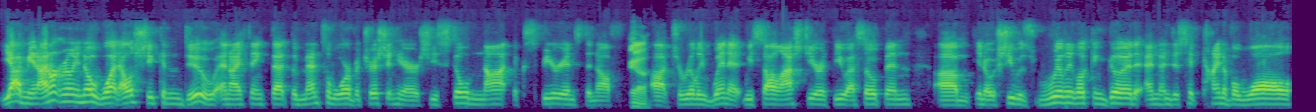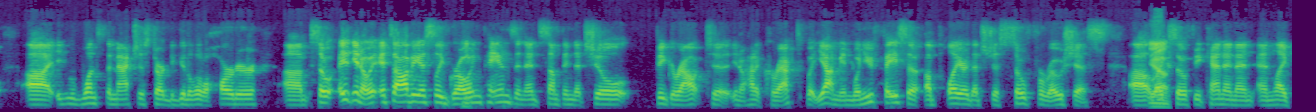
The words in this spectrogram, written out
yeah, I mean, I don't really know what else she can do. And I think that the mental war of attrition here, she's still not experienced enough yeah. uh, to really win it. We saw last year at the U.S. Open. Um, you know, she was really looking good and then just hit kind of a wall uh, once the matches started to get a little harder. Um, so, it, you know, it's obviously growing pains and it's something that she'll figure out to, you know, how to correct. But yeah, I mean, when you face a, a player that's just so ferocious, uh, yeah. like Sophie Kenin, and, and like,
